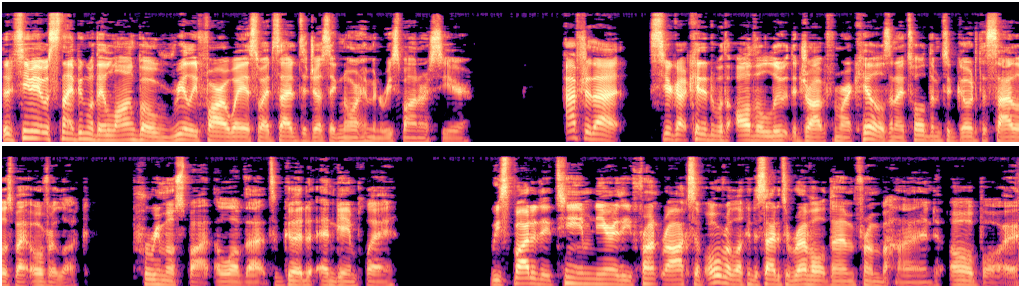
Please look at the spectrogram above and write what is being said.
Their teammate was sniping with a longbow really far away, so I decided to just ignore him and respawn our seer. After that, Seer got kitted with all the loot that dropped from our kills, and I told them to go to the silos by Overlook. Primo spot. I love that. It's a good endgame play. We spotted a team near the front rocks of Overlook and decided to revolt them from behind. Oh boy,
